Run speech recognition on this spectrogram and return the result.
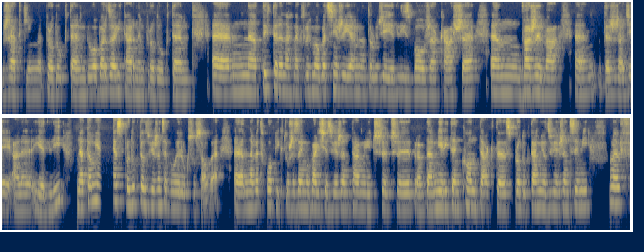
rzadkim produktem, było bardzo elitarnym produktem. Na tych terenach, na których my obecnie żyjemy, no to ludzie jedli zboża, kasze, warzywa, też rzadziej, ale jedli. Natomiast Natomiast produkty odzwierzęce były luksusowe. E, nawet chłopi, którzy zajmowali się zwierzętami, czy, czy prawda, mieli ten kontakt z produktami odzwierzęcymi, w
